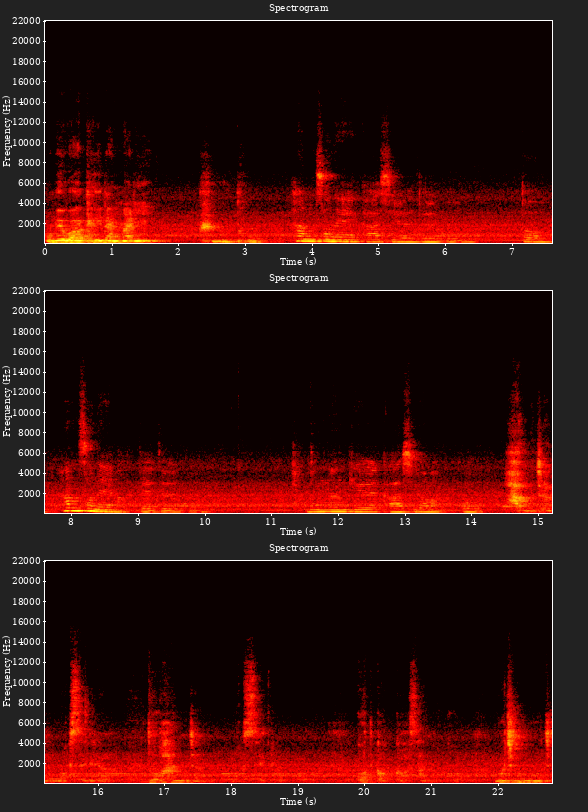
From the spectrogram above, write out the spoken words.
꿈에와 괴란 말이 그토 한 손에 가실 들고 또 한 손에 막대 들고 눕는 길 가시러 맞고 한잔 먹새기랴 또 한잔 먹새기랴 꽃 꺾어 사놓고 무진무진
